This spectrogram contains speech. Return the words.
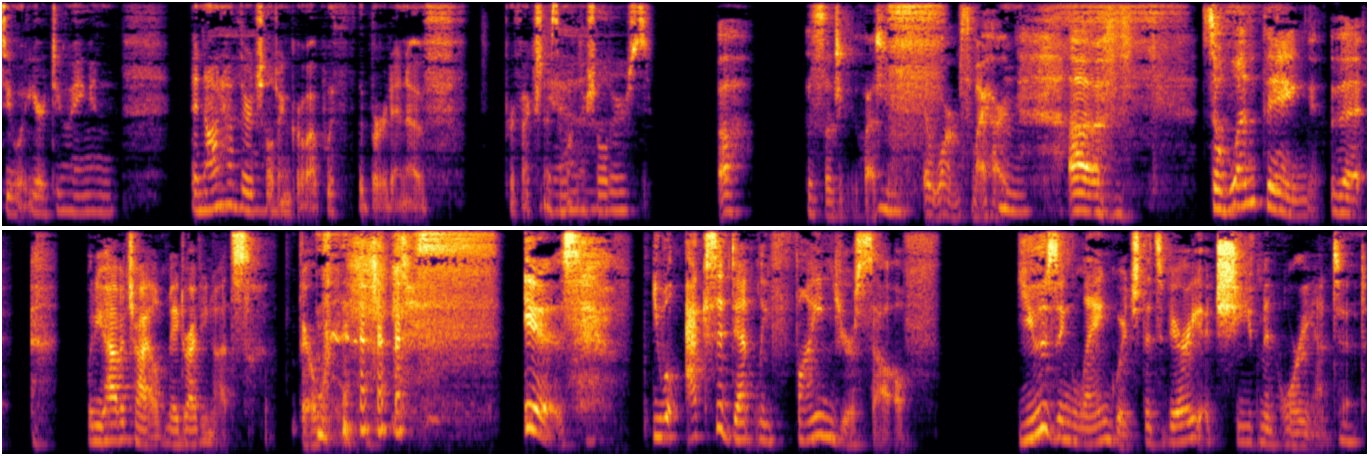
do what you're doing and and not have their children grow up with the burden of perfectionism yeah. on their shoulders? Oh, this is such a good question. it warms my heart. Mm. Um, so one thing that when you have a child may drive you nuts, fair warning, is you will accidentally find yourself using language that's very achievement oriented, mm.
